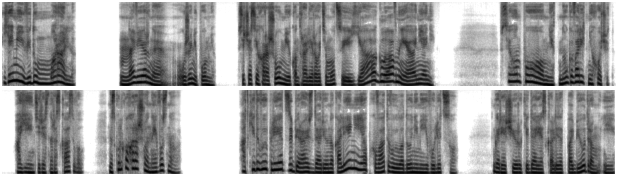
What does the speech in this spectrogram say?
Я имею в виду морально. Наверное, уже не помню. Сейчас я хорошо умею контролировать эмоции. Я главный, а не они. Все он помнит, но говорить не хочет. А ей интересно рассказывал. Насколько хорошо она его знала. Откидываю плед, забираюсь Дарью на колени и обхватываю ладонями его лицо. Горячие руки Дарья скользят по бедрам и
